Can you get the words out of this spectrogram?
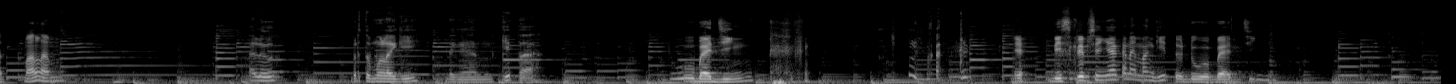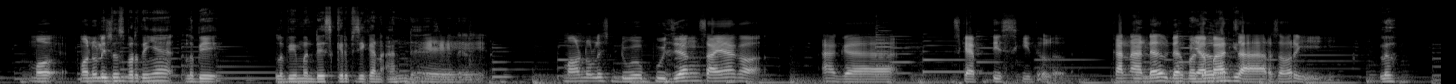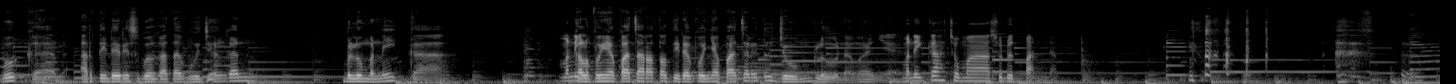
Selamat malam. Halo, bertemu lagi dengan kita. Du bajing. ya, deskripsinya kan emang gitu, duo bajing. Mau mau nulis Itu sepertinya lebih lebih mendeskripsikan Anda. eh, sebenarnya. mau nulis duo bujang saya kok agak skeptis gitu loh. Kan Anda udah punya Padahal kan kita- pacar, sorry. Loh, bukan. Arti dari sebuah kata bujang kan belum menikah. Menik- Kalau punya pacar atau tidak punya pacar itu jomblo namanya. menikah cuma sudut pandang.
